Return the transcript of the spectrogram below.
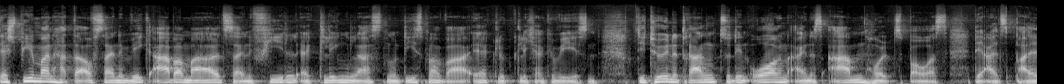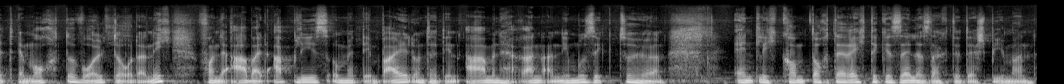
Der Spielmann hatte auf seinem Weg abermals seine Fiedel erklingen lassen und diesmal war er glücklicher gewesen. Die Töne drangen zu den Ohren eines armen Holzbauers, der alsbald er mochte, wollte oder nicht, von der Arbeit abließ, um mit dem Beil unter den Armen heran an die Musik zu hören. Endlich kommt doch der rechte Geselle, sagte der Spielmann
